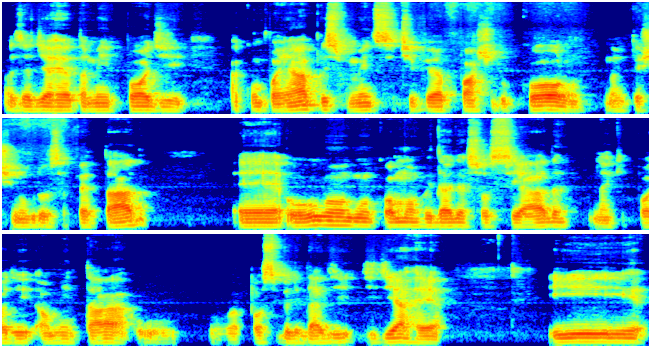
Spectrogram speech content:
mas a diarreia também pode acompanhar, principalmente se tiver a parte do colo, no intestino grosso afetado, é, ou alguma comorbidade associada, né, que pode aumentar o, a possibilidade de, de diarreia. E,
